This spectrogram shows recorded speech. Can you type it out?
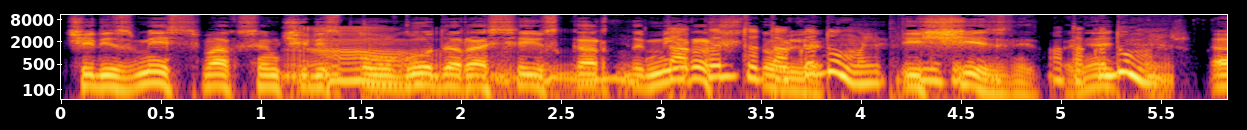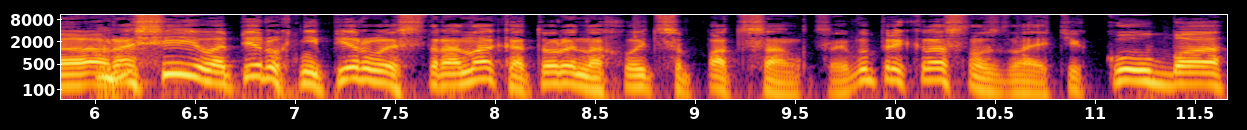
через месяц, максимум через полгода Россию с карты мира, так, что это, ли, так и думали, исчезнет. А так и думали. А, Россия, во-первых, не первая страна, которая находится под санкцией. Вы прекрасно знаете, Куба,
